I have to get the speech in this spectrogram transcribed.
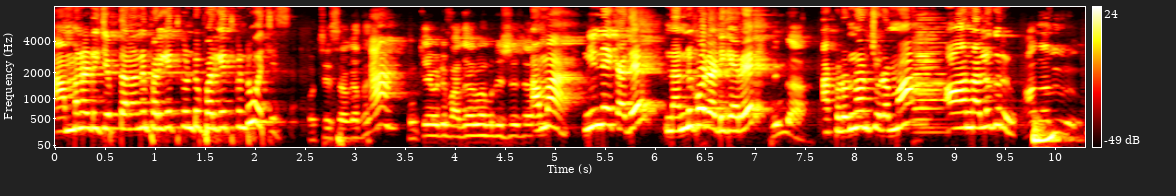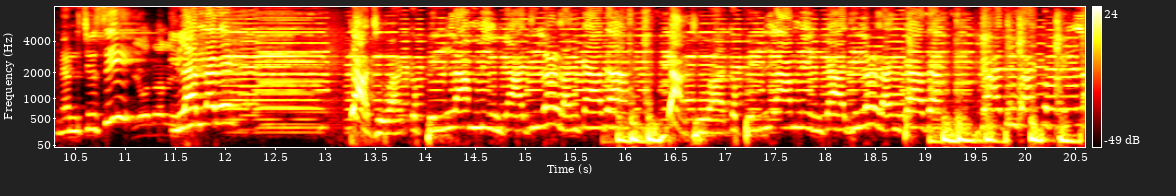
అమ్మని అడిగి చెప్తానని పరిగెత్తుకుంటూ పరిగెత్తుకుంటూ వచ్చేసా. వచ్చేసావు కదా. ఇంకేమిటి బజార్ బాబు విశేషాలు? అమ్మా నిన్నే కదే నన్ను కూడా అడిగారే? నిన్న? అక్కడ ఉన్నారు చూడమ్మా ఆ నలుగురు. ఆ నలుగురు. నన్ను చూసి? ఇలా అన్నారే? గాజువాక పిల్ల మేము గాజులో లంకాదా? గాజువాక పిల్ల మేము గాజులో లంకాదా? గాజువాక పిల్ల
